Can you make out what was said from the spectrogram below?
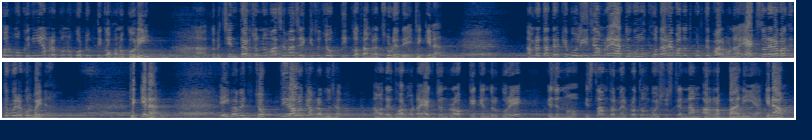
ধর্মকে নিয়ে আমরা কোনো কটুক্তি কখনো করি না। তবে চিন্তার জন্য মাঝে মাঝে কিছু যৌক্তিক কথা আমরা ছুড়ে দেই, ঠিক কি না আমরা তাদেরকে বলি যে, আমরা এতগুলো খোদার আবাদত করতে পারব না। একজনের আবাদিত করে কুলবাই না। ঠিক কি না এইভাবে যুক্তির আলোকে আমরা বুঝাবো। আমাদের ধর্মটা একজন রবকে কেন্দ্র করে, এজন্য ইসলাম ধর্মের প্রথম বৈশিষ্ট্যের নাম আর রব্বানিয়া কি নাম?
